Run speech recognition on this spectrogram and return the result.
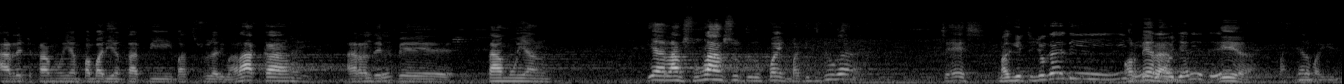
ada DP tamu yang pembadian tapi batu sudah di belakang, ada gitu? DP tamu yang ya langsung langsung to the point. Begitu juga CS Begitu juga di orderan. Roger itu ya. Iya, pasti ada begitu.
